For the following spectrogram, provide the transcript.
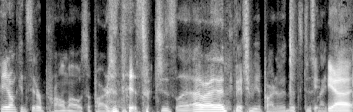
they don't consider promos a part of this, which is like all right. I think that should be a part of it. That's just my yeah.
